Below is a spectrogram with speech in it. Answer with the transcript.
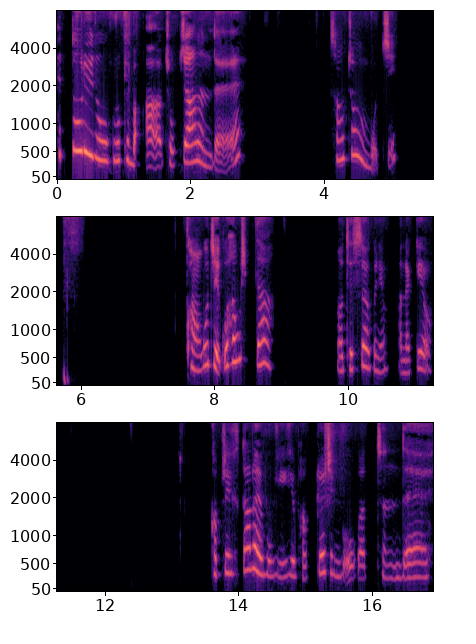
팩토리도 그렇게 마, 아, 적지 않은데 상점은 뭐지? 광고 제거하고 싶다. 아 됐어요 그냥 안 할게요. 갑자기 따라해보기 이게 바뀌어진 것 같은데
